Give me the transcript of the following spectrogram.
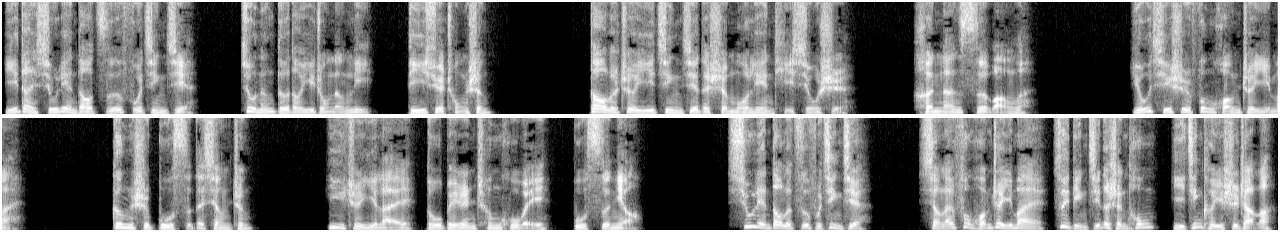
一旦修炼到子府境界，就能得到一种能力——滴血重生。到了这一境界的神魔炼体修士，很难死亡了。尤其是凤凰这一脉，更是不死的象征，一直以来都被人称呼为不死鸟。修炼到了子府境界，想来凤凰这一脉最顶级的神通已经可以施展了。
